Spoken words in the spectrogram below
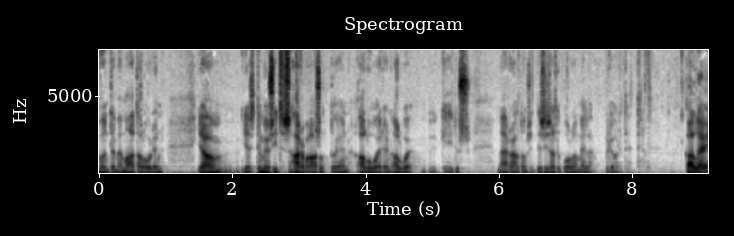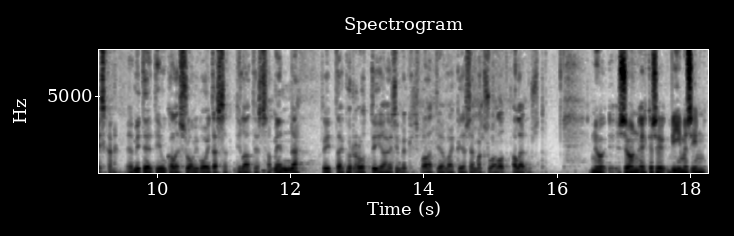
on tämä maatalouden ja, ja sitten myös itse asiassa harva-asuttujen alueiden aluekehitysmäärärahat on sitten sisältöpuolella meillä prioriteettina. Kalle Heiskanen. Ja Miten tiukalle Suomi voi tässä tilanteessa mennä? Riittääkö rotia esimerkiksi vaatia vaikka jäsenmaksualennusta? No se on ehkä se viimeisin,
